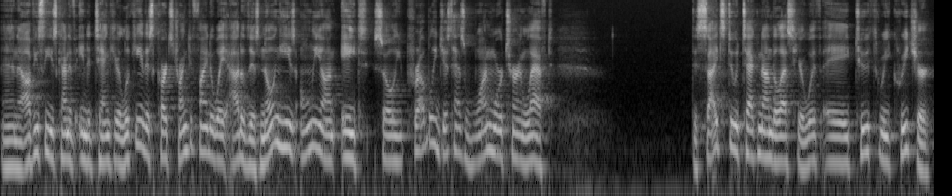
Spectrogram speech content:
And obviously he's kind of in the tank here, looking at his cards, trying to find a way out of this, knowing he's only on 8, so he probably just has one more turn left. Decides to attack nonetheless here with a 2-3 creature.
